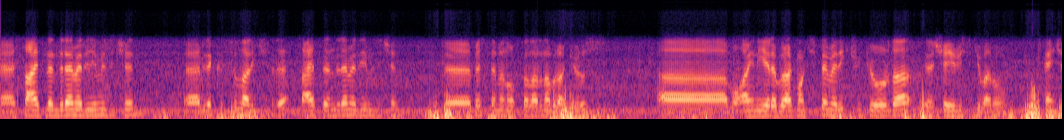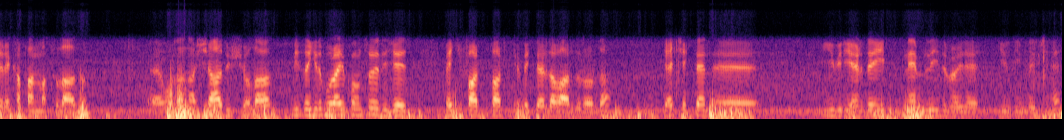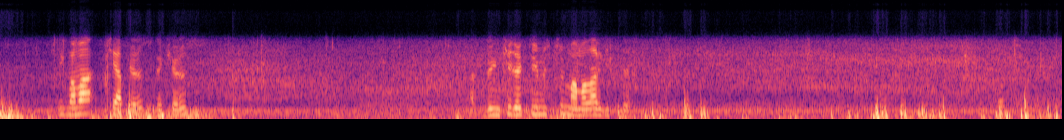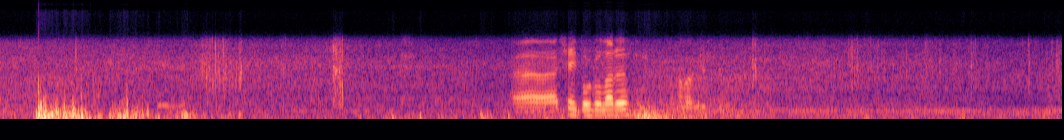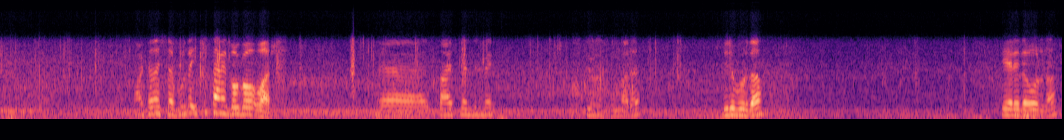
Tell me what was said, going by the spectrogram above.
Ee, sahiplendiremediğimiz için e, bir de kısırlar ikisi de sahiplendiremediğimiz için e, besleme noktalarına bırakıyoruz. Aa, bu aynı yere bırakmak istemedik çünkü orada e, şey riski var o pencere kapanması lazım. E, oradan aşağı düşüyorlar. Biz de gidip orayı kontrol edeceğiz. Belki farklı farklı köpekler de vardır orada. Gerçekten e, iyi bir yer değil. Nemliydi böyle girdiğimde içine. Şimdi mama şey yapıyoruz, döküyoruz. Bak dünkü döktüğümüz tüm mamalar gitti. Ee, şey dogoları dogoları göstereyim. Arkadaşlar burada iki tane dogo var. Ee, sahiplendirmek istiyoruz bunları. Biri burada. Diğeri de orada.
